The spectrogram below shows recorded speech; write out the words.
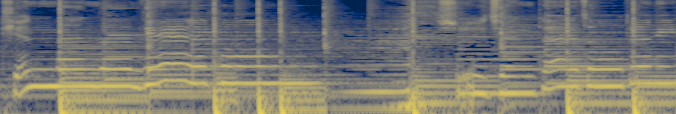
填满了裂缝，时间带走的你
